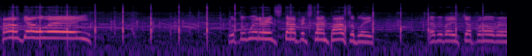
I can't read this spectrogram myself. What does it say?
Kyle Galloway with the winner in stoppage time, possibly. Everybody's jumping over.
